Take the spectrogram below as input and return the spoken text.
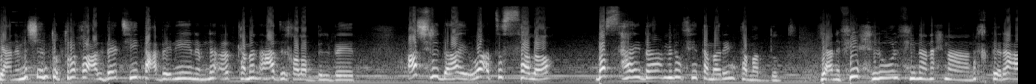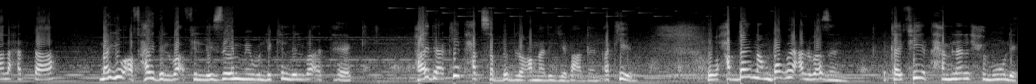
يعني مش أنتوا تروحوا على البيت هي تعبانين بنقعد كمان قاعدة غلط بالبيت. عشر دقائق وقت الصلاة بس هيدا اعملوا فيه تمارين تمدد. يعني في حلول فينا نحن نخترعها لحتى ما يوقف هيدي الوقفه اللي زامه واللي كل الوقت هيك. هيدي أكيد حتسبب له عملية بعدين أكيد. وحبينا نضوي على الوزن كيفية حملان الحمولة.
